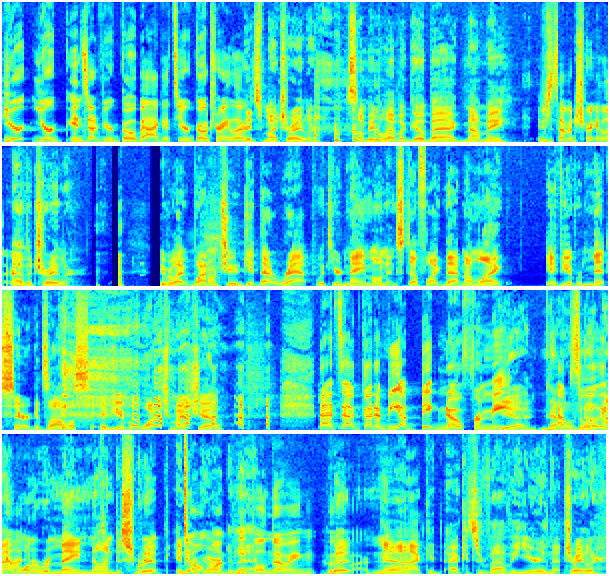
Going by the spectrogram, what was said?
your your instead of your go bag, it's your go trailer. it's my trailer. Some people have a go bag, not me. you just have a trailer. I have a trailer. People are like, why don't you get that wrapped with your name on it and stuff like that? And I'm like, have you ever met Sara Gonzales? Have you ever watched my show? That's uh, gonna be a big no from me. Yeah, no, absolutely no. not. I want to remain nondescript in Don't regard want to people that. knowing who But you are. no, I could I could survive a year in that trailer,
